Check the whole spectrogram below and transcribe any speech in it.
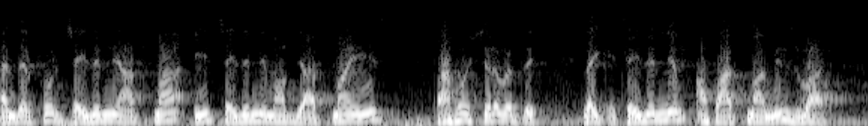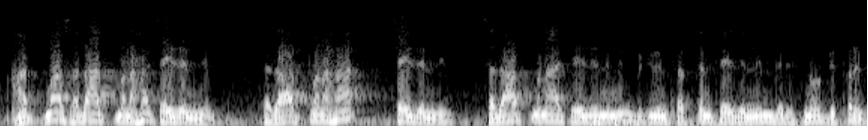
And therefore Chaitanya Atma is Chaitanyam of the Atma is Rahosharavati. Like Chaitanyam of Atma means what? Atma Sadatmanaha Chaitanyam. Sadatmanaha Chaitanyam. Sadatmana Chaitanyam means between Sat and Chaitanyam there is no difference.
